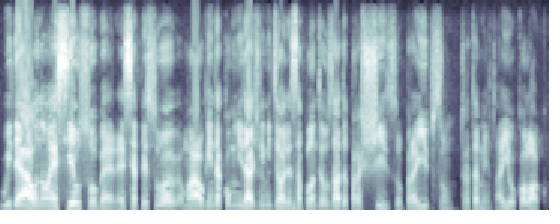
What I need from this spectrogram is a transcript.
O ideal não é se eu souber, é se a pessoa, uma, alguém da comunidade vem me dizer, olha, essa planta é usada para X ou para Y tratamento. Aí eu coloco.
